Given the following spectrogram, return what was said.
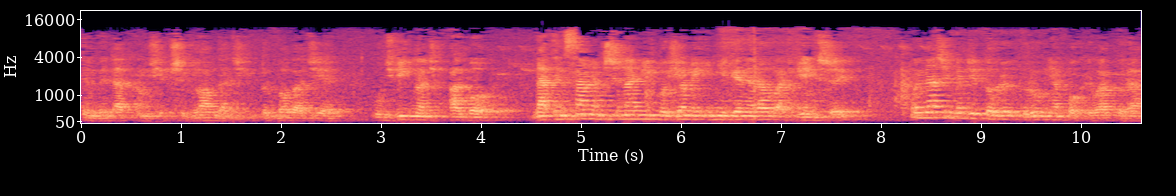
tym wydatkom się przyglądać i próbować je udźwignąć albo na tym samym przynajmniej poziomie i nie generować większych, bo inaczej będzie to równia pochyła, która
